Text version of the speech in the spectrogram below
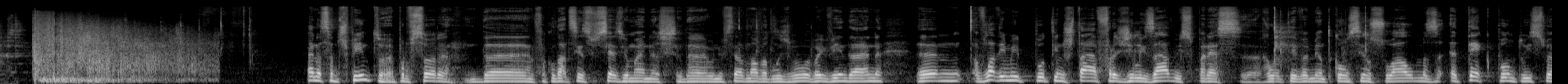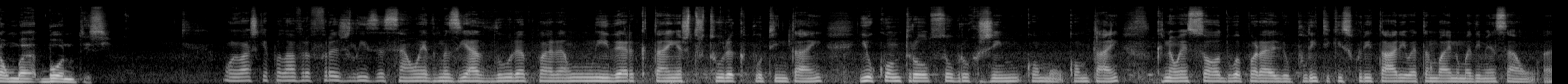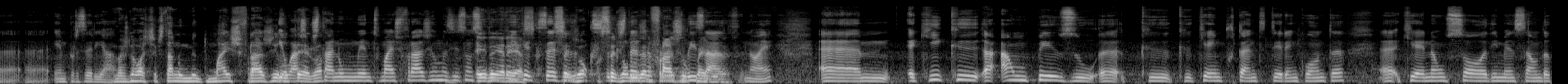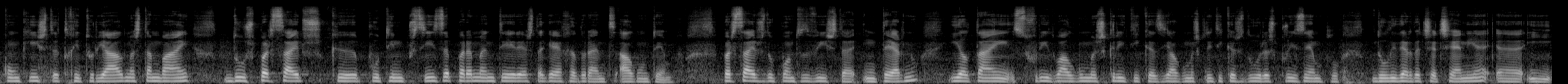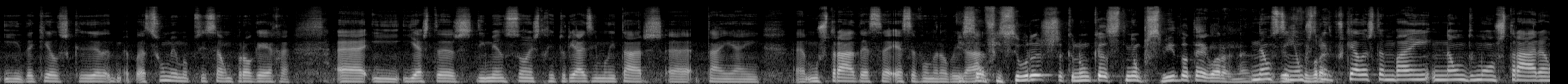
Ana Santos Pinto, professora da Faculdade de Ciências Sociais e Humanas da Universidade Nova de Lisboa. Bem-vinda, Ana. Um, Vladimir Putin está fragilizado, isso parece relativamente consensual, mas até que ponto isso é uma boa notícia? Bom, eu acho que a palavra fragilização é demasiado dura para um líder que tem a estrutura que Putin tem e o controle sobre o regime como, como tem, que não é só do aparelho político e securitário, é também numa dimensão uh, uh, empresarial. Mas não acha que está no momento mais frágil eu até acho que agora? está no momento mais frágil, mas isso não significa que seja, que seja- que, seja um esteja líder fragilizado, não é? Um, aqui que há um peso uh, que, que, é importante ter em conta, que é não só a dimensão da conquista territorial, territorial, mas também dos parceiros que Putin precisa para manter esta guerra durante algum tempo. Parceiros do ponto de vista interno, e ele tem sofrido algumas críticas e algumas críticas duras, por exemplo, do líder da Chechênia uh, e, e, daqueles que assumem uma posição pró-guerra uh, e, e, estas dimensões territoriais e militares uh, têm mostrado essa, essa vulnerabilidade. E são fissuras que nunca se tinham percebido até agora, não é? Não se tinham percebido porque elas também não demonstraram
